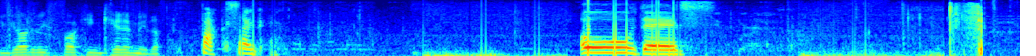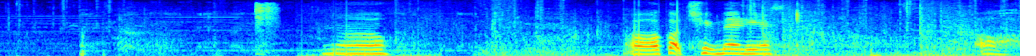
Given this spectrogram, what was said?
You gotta be fucking kidding me. The Fuck's sake. Oh, there's. No. Oh, I've got too many. Oh,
